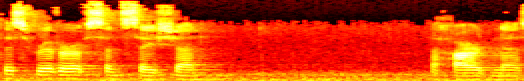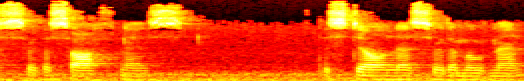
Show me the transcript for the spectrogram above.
this river of sensation, the hardness or the softness, the stillness or the movement,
